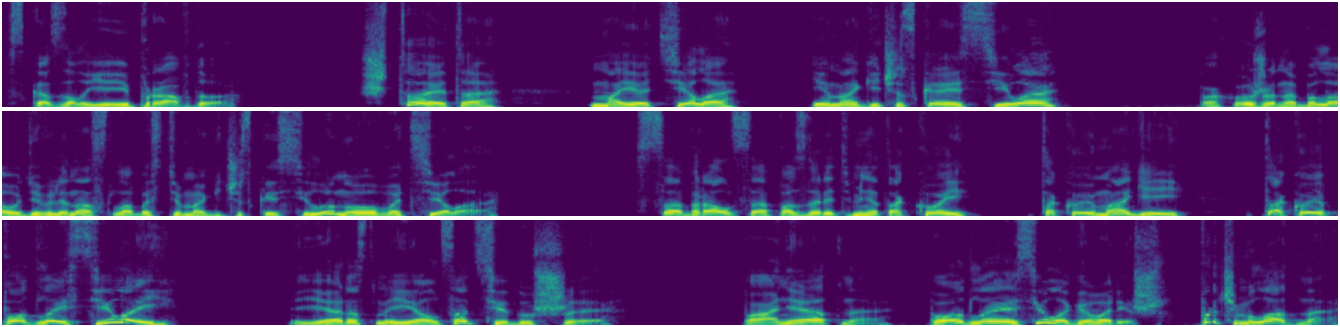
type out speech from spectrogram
Сказал ей правду. «Что это? Моё тело и магическая сила?» Похоже, она была удивлена слабостью магической силы нового тела. «Собрался опозорить меня такой... такой магией, такой подлой силой?» Я рассмеялся от всей души. «Понятно. Подлая сила, говоришь? Впрочем, ладно.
